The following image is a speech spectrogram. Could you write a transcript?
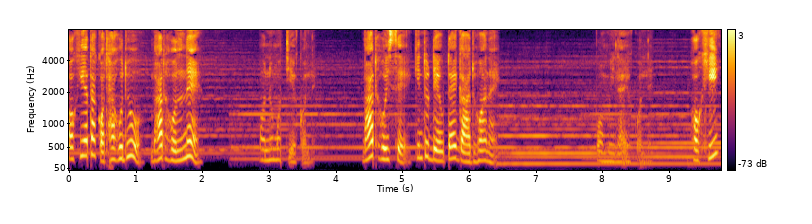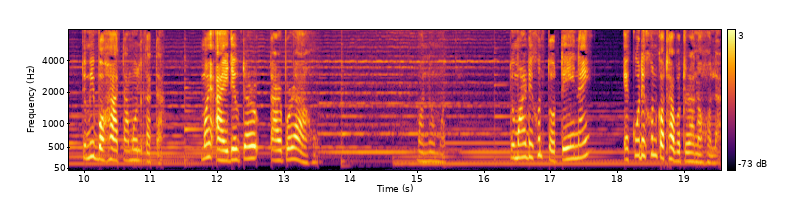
সখী এটা কথা সুধোঁ ভাত হ'লনে? অনুমতীয়ে ক'লে। ভাত হৈছে কিন্তু দেউতাই গা ধোৱা নাই। পমিলাই ক'লে। সখী তুমি বহা তামোল কাটা। মই আই দেউতাৰ তাৰ পৰা আহোঁ। মনুমতী। তোমাৰ দেখোন ততেই নাই একো দেখোন কথা বতৰা নহ'লা।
